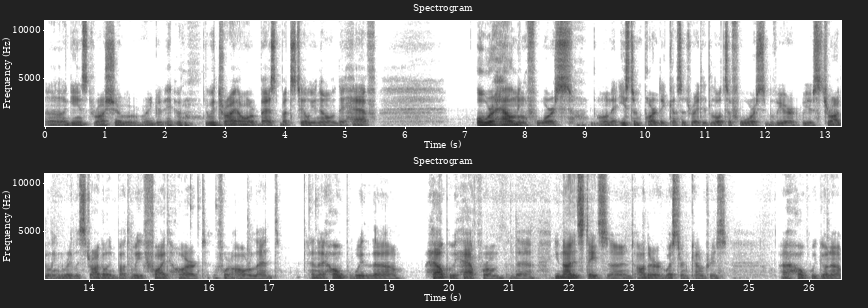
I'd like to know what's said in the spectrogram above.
uh, against Russia? Very good. Eh, we try our best, but still, you know, they have overwhelming force on the eastern part. They concentrated lots of force we are we are struggling really struggling but we fight hard for our land. And i hope with the help we have from the united states and other western countries i hope we're gonna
